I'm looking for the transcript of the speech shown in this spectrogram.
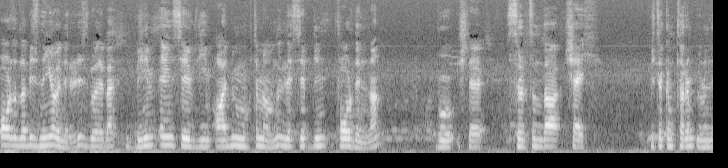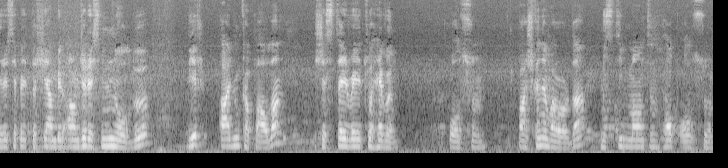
Orada da biz neyi öneririz? Böyle ben benim en sevdiğim albüm muhtemelen onun Led Zeppelin 4 denilen bu işte sırtında şey bir takım tarım ürünleri sepeti taşıyan bir amca resminin olduğu bir albüm kapağı olan işte Stairway to Heaven olsun. Başka ne var orada? Misty Mountain Hop olsun.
